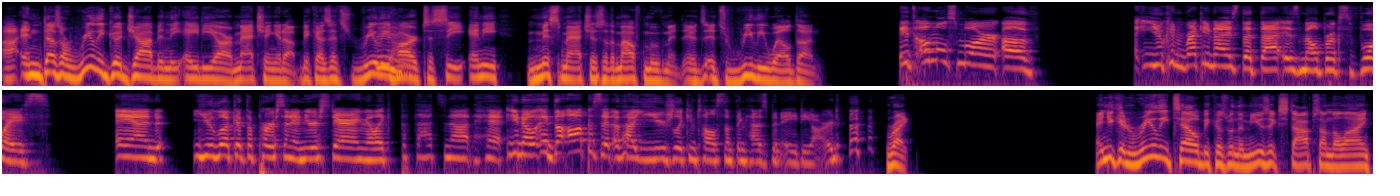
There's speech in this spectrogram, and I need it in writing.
uh, and does a really good job in the ADR matching it up because it's really Hmm. hard to see any mismatches of the mouth movement. It's it's really well done. It's almost more of you can recognize that that is Mel Brooks' voice, and you look at the person and you're staring. They're like, but that's not him. You know, it- the opposite of how you usually can tell something has been ADR'd. Right. And you can really tell because when the music stops on the line,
